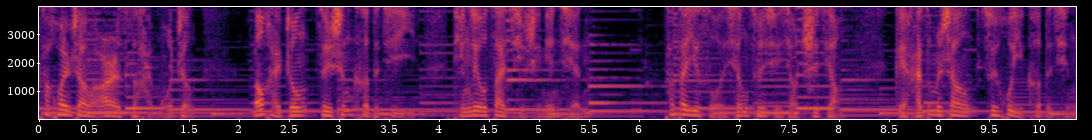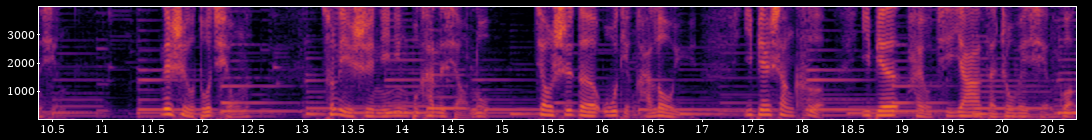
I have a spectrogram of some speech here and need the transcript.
他患上了阿尔茨海默症，脑海中最深刻的记忆停留在几十年前。他在一所乡村学校支教，给孩子们上最后一课的情形，那是有多穷呢？村里是泥泞不堪的小路，教师的屋顶还漏雨，一边上课，一边还有鸡鸭在周围闲逛。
